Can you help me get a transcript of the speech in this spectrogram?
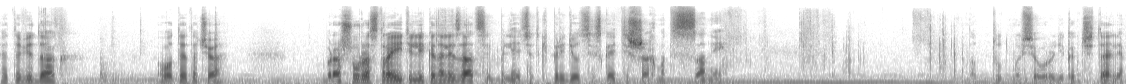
Это видак. Вот это что? Брошюра строителей канализации. Блять, все-таки придется искать эти шахматы ссаные. Но тут мы все вроде как читали.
